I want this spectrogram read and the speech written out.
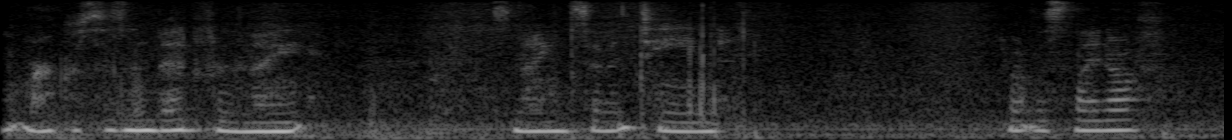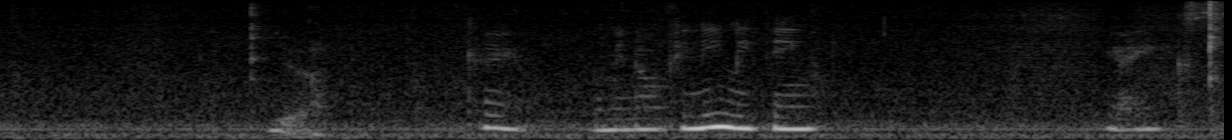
Marcos is in bed for the night. It's 9.17. You want the slide off? Yeah. Okay, let me know if you need anything. Yikes.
